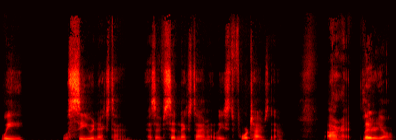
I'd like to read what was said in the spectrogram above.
we will see you next time. As I've said next time at least four times now. All right. Later, y'all.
